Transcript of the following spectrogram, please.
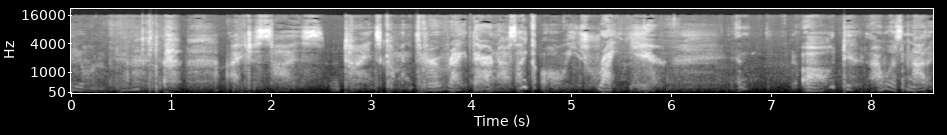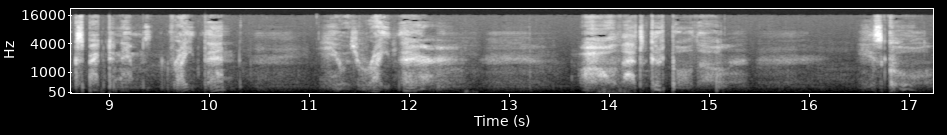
put my 40 on him, dude. I just saw his tines coming through right there, and I was like, oh, he's right here. And oh, dude, I was not expecting him right then. He was right there. Oh, that's a good bull, though. He's cool.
